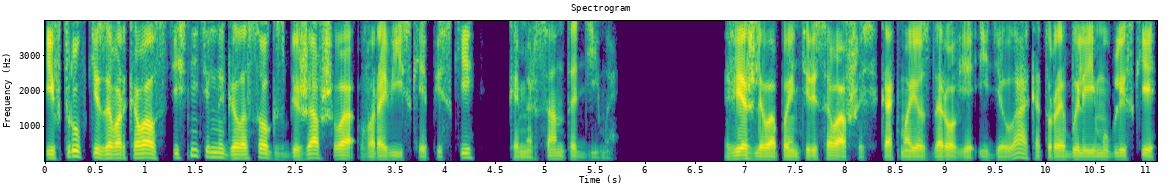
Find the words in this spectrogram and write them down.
и в трубке заворковал стеснительный голосок сбежавшего в Аравийские пески коммерсанта Димы. Вежливо поинтересовавшись, как мое здоровье и дела, которые были ему близки,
